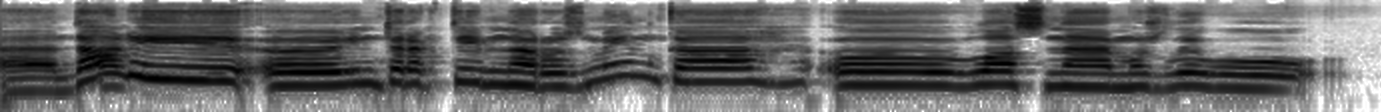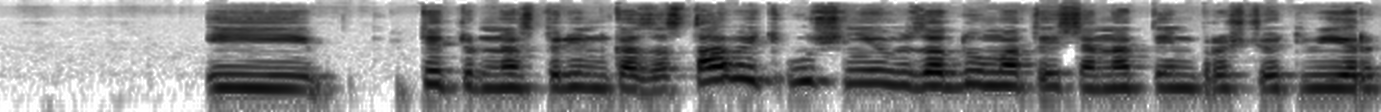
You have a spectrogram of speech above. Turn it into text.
Е, Далі е, інтерактивна розминка, е, власне, можливо, і титульна сторінка заставить учнів задуматися над тим, про що твір.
